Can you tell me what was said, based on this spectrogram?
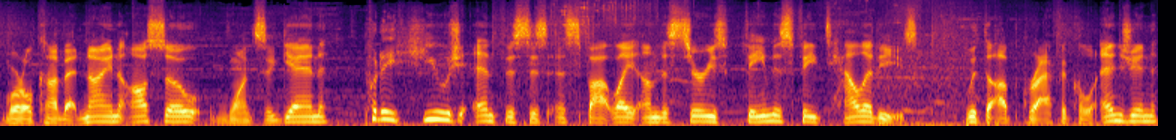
Mortal Kombat 9 also, once again, put a huge emphasis and spotlight on the series' famous fatalities. With the up graphical engine,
